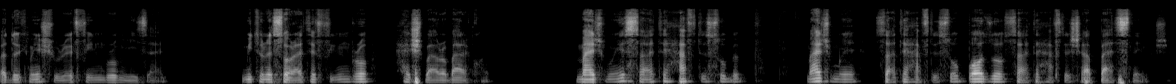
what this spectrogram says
و دکمه شروع فیلم رو می‌زنه. می‌تونه سرعت فیلم رو هشت برابر کنه. مجموعه ساعت هفت صبح مجموعه ساعت هفت صبح باز و ساعت هفت شب بس نمیشه.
